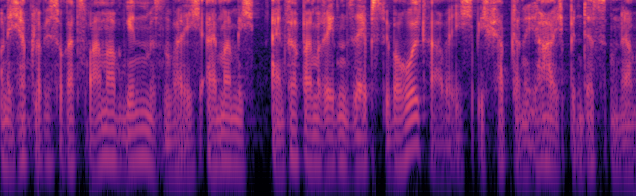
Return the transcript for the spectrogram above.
Und ich habe, glaube ich, sogar zweimal beginnen müssen, weil ich einmal mich einfach beim Reden selbst überholt habe. Ich, ich habe dann, ja, ich bin das, ja,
